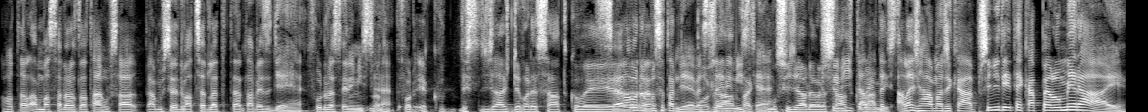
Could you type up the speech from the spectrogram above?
hotel Ambasador Zlatá husa, tam už se 20 let ta, ta věc děje, furt ve stejném místě. No, furt, jako, když děláš 90 kovy, Celou dobu se tam děje, ve stejném místě. Tak musí dělat 90 Přivítal, a teď Aleš Háma říká, přivítejte kapelu Miraj,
